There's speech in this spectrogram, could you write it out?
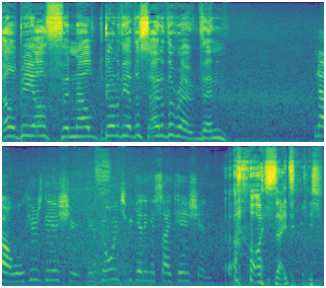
I'll be off and I'll go to the other side of the road then. No, well, here's the issue. You're going to be getting a citation. Oh, a citation.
